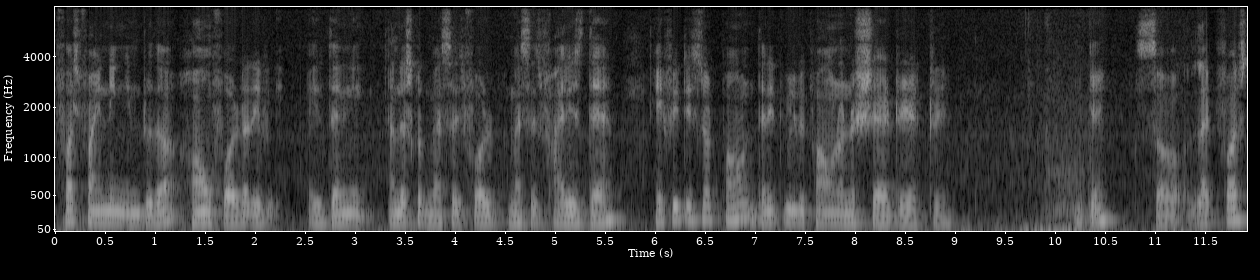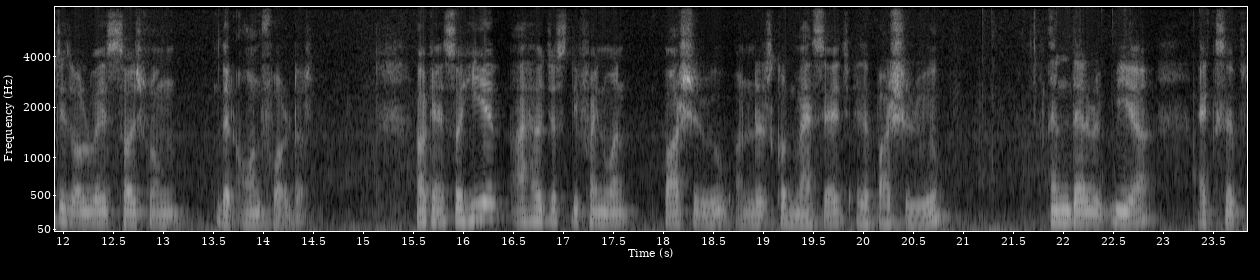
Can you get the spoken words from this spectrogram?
first finding into the home folder. If if there any underscore message folder message file is there if it is not found then it will be found on a shared directory. Okay? So like first is always search from their own folder. Okay so here I have just defined one partial view underscore message as a partial view. And there will be a accept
